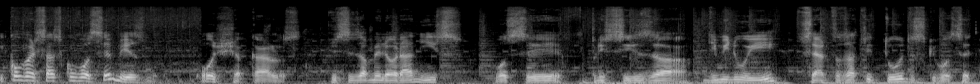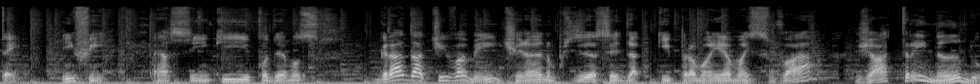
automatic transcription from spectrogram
e conversasse com você mesmo. Poxa, Carlos, precisa melhorar nisso. Você precisa diminuir certas atitudes que você tem. Enfim, é assim que podemos gradativamente, né? Não precisa ser daqui para amanhã, mas vá já treinando,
